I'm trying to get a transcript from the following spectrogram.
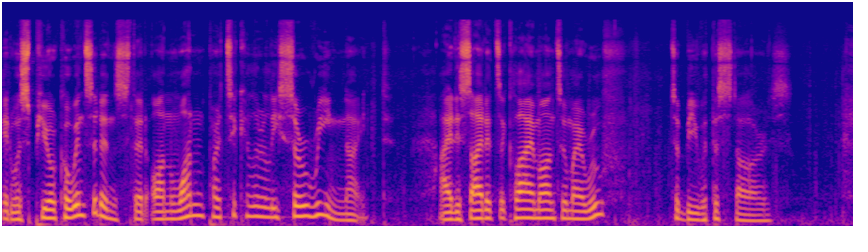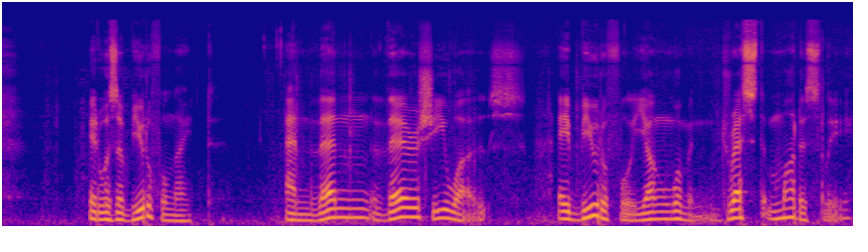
It was pure coincidence that on one particularly serene night, I decided to climb onto my roof to be with the stars. It was a beautiful night. And then there she was, a beautiful young woman dressed modestly,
